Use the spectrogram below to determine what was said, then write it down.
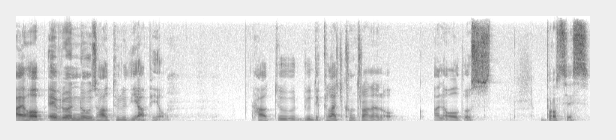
I hope everyone knows how to do the uphill, how to do the clutch control and, and all those process.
